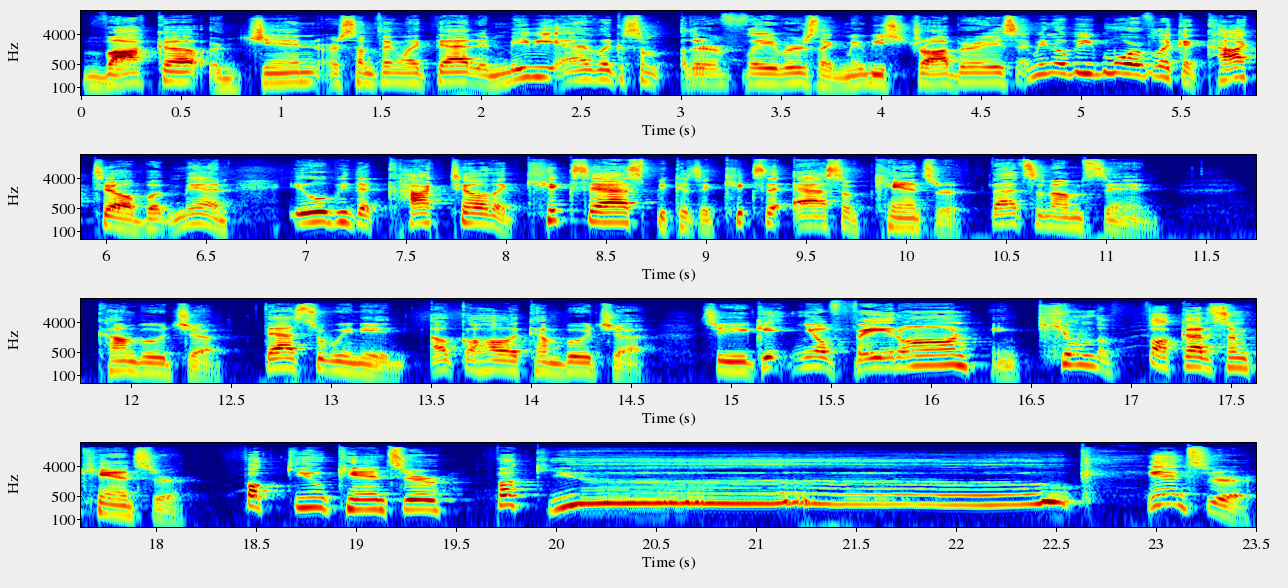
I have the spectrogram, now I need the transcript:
vodka or gin or something like that, and maybe add like some other flavors, like maybe strawberries. I mean, it'll be more of like a cocktail, but man, it will be the cocktail that kicks ass because it kicks the ass of cancer. That's what I'm saying. Kombucha. That's what we need. Alcoholic kombucha. So you're getting your fade on and killing the fuck out of some cancer. Fuck you, cancer. Fuck you, cancer.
